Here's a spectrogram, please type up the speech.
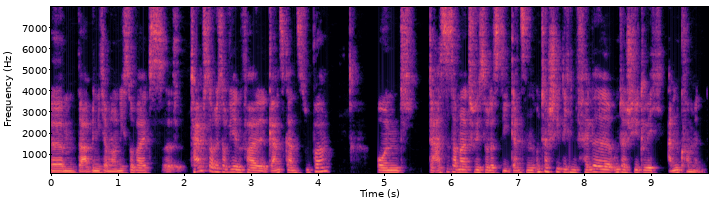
Ähm, da bin ich aber noch nicht so weit. Äh, Time Story ist auf jeden Fall ganz, ganz super. Und da ist es aber natürlich so, dass die ganzen unterschiedlichen Fälle unterschiedlich ankommen.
